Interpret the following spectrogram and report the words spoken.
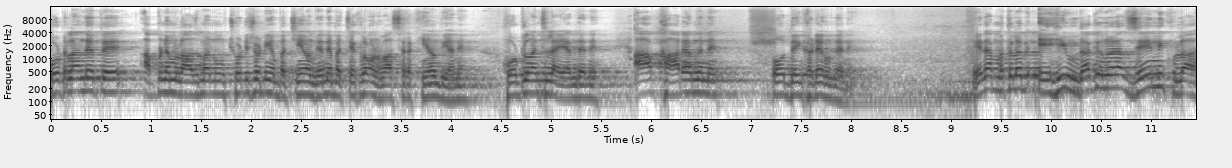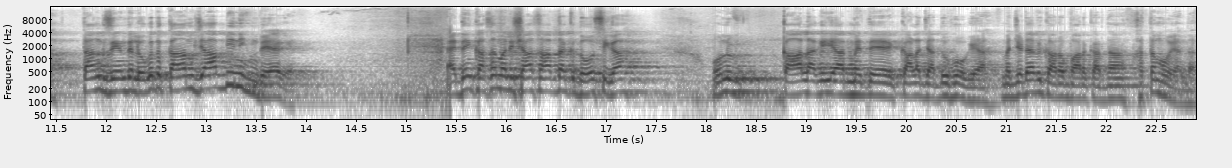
ਹੋਟਲਾਂ ਦੇ ਉੱਤੇ ਆਪਣੇ ਮੁਲਾਜ਼ਮਾਂ ਨੂੰ ਛੋਟੀ ਛੋਟੀਆਂ ਬੱਚੀਆਂ ਹੁੰਦੀਆਂ ਨੇ, ਬੱਚੇ ਖਿਲਾਉਣ ਵਾਸਤੇ ਰੱਖੀਆਂ ਹੁੰਦੀਆਂ ਨੇ, ਹੋਟਲਾਂ 'ਚ ਲੈ ਜਾਂਦੇ ਨੇ, ਆਪ ਖਾ ਰਹੇ ਹੁੰਦੇ ਨੇ, ਉਹ ਉਦਾਂ ਹੀ ਖੜੇ ਹੁੰਦੇ ਨੇ। ਇਹਦਾ ਮਤਲਬ ਇਹੀ ਹੁੰਦਾ ਕਿ ਉਹਨਾਂ ਦਾ ਜ਼ਿਹਨ ਨਹੀਂ ਖੁੱਲਾ ਤੰਗ ਜ਼ਿਹਨ ਦੇ ਲੋਕ ਤਾਂ ਕਾਮਯਾਬ ਵੀ ਨਹੀਂ ਹੁੰਦੇ ਹੈਗੇ। ਐਦਾਂ ਹੀ ਕਸਮ ਅਲੀ ਸ਼ਾਹ ਸਾਹਿਬ ਦਾ ਇੱਕ ਦੋਸਤ ਸੀਗਾ। ਉਹਨੂੰ ਕਾਲ ਆ ਗਈ, ਯਾਰ ਮੇਰੇ ਤੇ ਕਾਲਾ ਜਾਦੂ ਹੋ ਗਿਆ। ਮੈਂ ਜਿਹੜਾ ਵੀ ਕਾਰੋਬਾਰ ਕਰਦਾ, ਖਤਮ ਹੋ ਜਾਂਦਾ।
